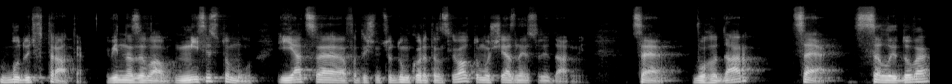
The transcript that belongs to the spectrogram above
будуть втрати. Він називав місяць тому, і я це фактично цю думку ретранслював, тому що я з нею солідарний. Це Вугледар, це Селидове,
